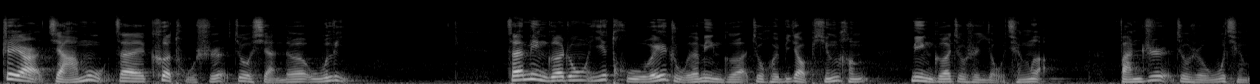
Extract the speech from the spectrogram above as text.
这样甲木在克土时就显得无力。在命格中，以土为主的命格就会比较平衡，命格就是有情了；反之就是无情。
